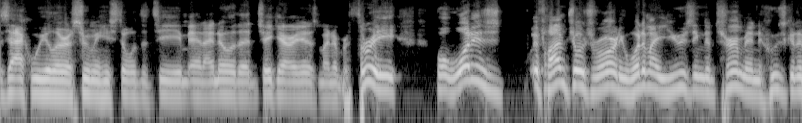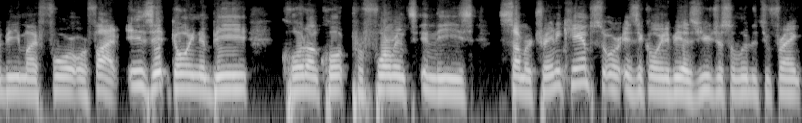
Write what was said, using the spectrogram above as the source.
Zack Wheeler, assuming he's still with the team, and I know that Jake Arrieta is my number three. But what is if I'm Joe Girardi? What am I using to determine who's going to be my four or five? Is it going to be quote unquote performance in these summer training camps, or is it going to be, as you just alluded to, Frank,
